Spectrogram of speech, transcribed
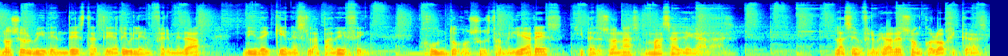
no se olviden de esta terrible enfermedad ni de quienes la padecen, junto con sus familiares y personas más allegadas. Las enfermedades oncológicas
